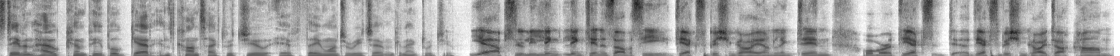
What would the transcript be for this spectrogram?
Stephan, how can people get in contact with you if they want to reach out and connect with you? Yeah, absolutely. Link, LinkedIn is obviously the exhibition guy on LinkedIn or the ex, the exhibitionguy.com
